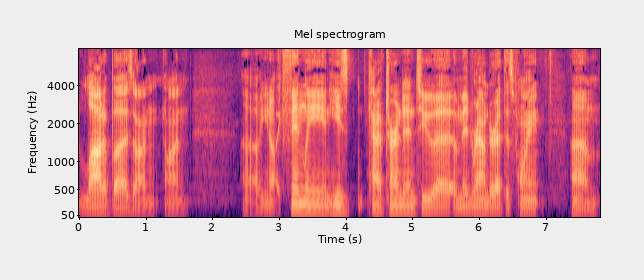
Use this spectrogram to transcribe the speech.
a lot of buzz on on uh, you know like Finley, and he's kind of turned into a, a mid rounder at this point. Um,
